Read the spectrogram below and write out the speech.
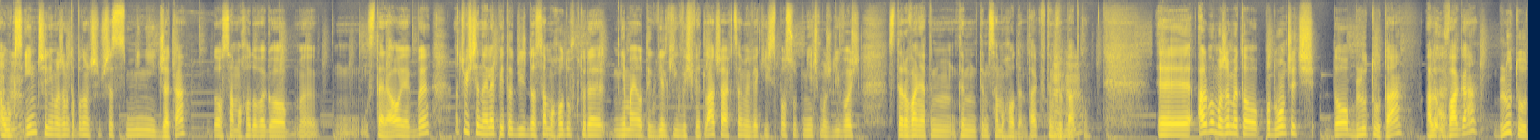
AUX in, czyli możemy to podłączyć przez mini jacka do samochodowego e, stereo jakby. Oczywiście najlepiej to gdzieś do samochodów, które nie mają tych wielkich wyświetlaczy, a chcemy w jakiś sposób mieć możliwość sterowania tym, tym, tym samochodem, tak? W tym Mhm. wypadku. E, Albo możemy to podłączyć do Bluetootha, ale Tak. uwaga, Bluetooth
